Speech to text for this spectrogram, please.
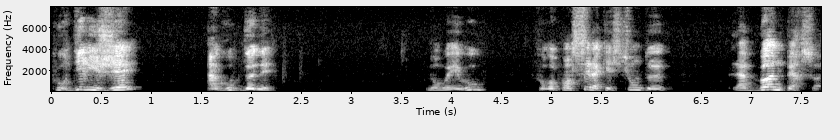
pour diriger un groupe donné. Donc voyez-vous, il faut repenser la question de la bonne personne.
